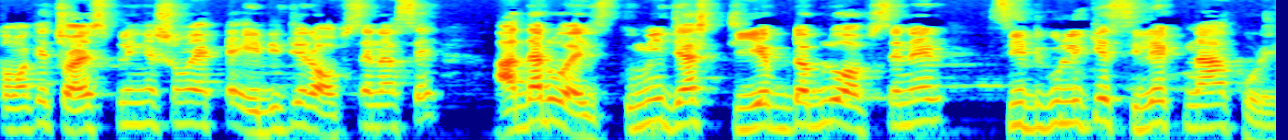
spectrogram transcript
তোমাকে চয়েস ফিলিং এর সময় একটা এডিটের অপশন আসে। আদারওয়াইজ তুমি জাস্ট টিএফডাব্লিউ অপশনের সিটগুলিকে সিলেক্ট না করে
